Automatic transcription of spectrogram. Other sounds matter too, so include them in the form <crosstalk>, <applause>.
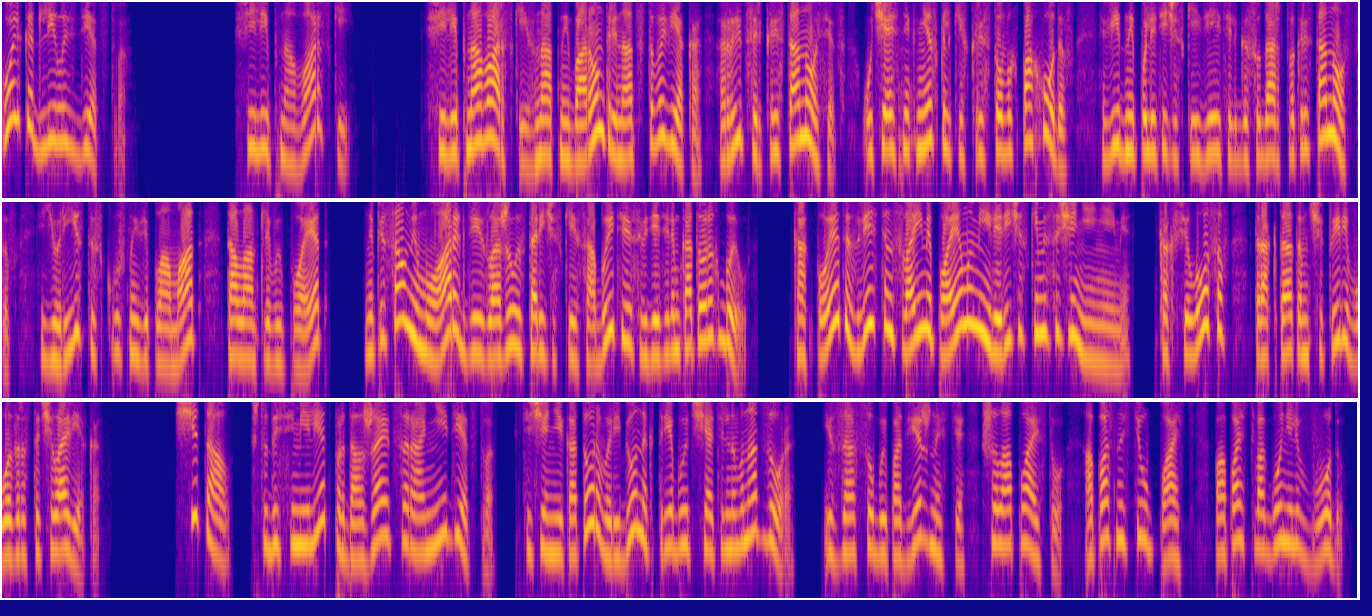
Сколько длилось детство? Филипп Наварский Филипп Наварский, знатный барон XIII века, рыцарь-крестоносец, участник нескольких крестовых походов, видный политический деятель государства крестоносцев, юрист, искусный дипломат, талантливый поэт, написал мемуары, где изложил исторические события, свидетелем которых был. Как поэт известен своими поэмами и лирическими сочинениями, как философ трактатом «Четыре возраста человека». Считал, что до семи лет продолжается раннее детство, в течение которого ребенок требует тщательного надзора из-за особой подверженности шалопайству, опасности упасть, попасть в огонь или в воду.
